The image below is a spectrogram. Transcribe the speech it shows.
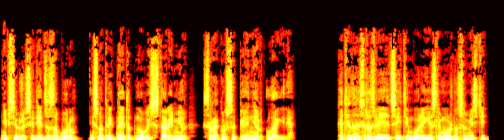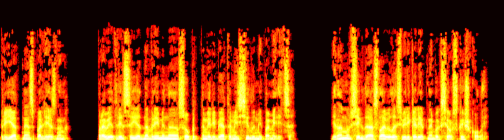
Не все же сидеть за забором и смотреть на этот новый старый мир с ракурса пионер-лагеря. Хотелось развеяться, и тем более, если можно совместить приятное с полезным. Проветриться и одновременно с опытными ребятами силами помериться. «Динамо» всегда славилась великолепной боксерской школой.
